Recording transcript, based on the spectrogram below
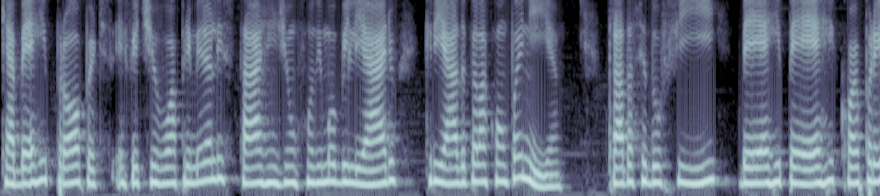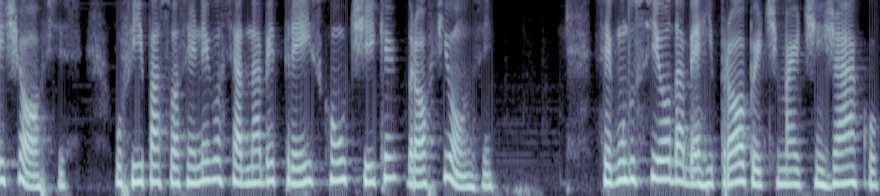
que a BR Properties efetivou a primeira listagem de um fundo imobiliário criado pela companhia. Trata-se do FII BRPR Corporate Offices, o FII passou a ser negociado na B3 com o ticker BROF11. Segundo o CEO da BR Property, Martin Jaco,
